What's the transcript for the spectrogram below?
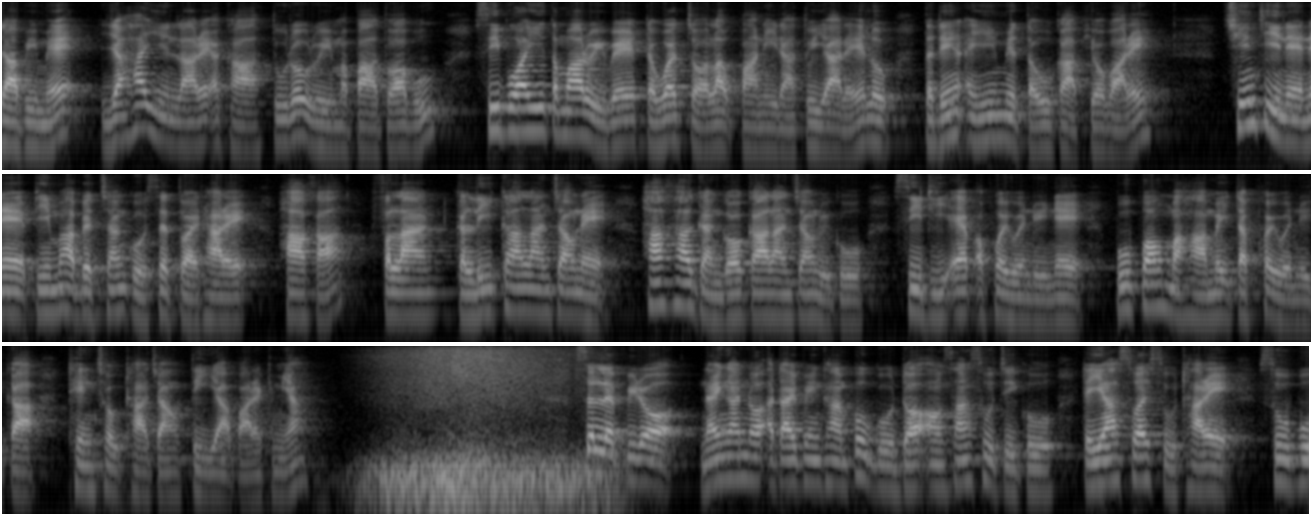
ဒါပေမဲ့ရဟရင်လာတဲ့အခါသူတို့တွေမပါသွားဘူးစီးပွားရေးသမားတွေပဲတဝက်ကျော်လောက်ပါနေတာတွေ့ရတယ်လို့သတင်းအရင်းမြစ်တအုပ်ကပြောပါတယ်ချင်းပြည်နယ်နဲ့ပြည်မဘက်ချမ်းကိုဆက်သွယ်ထားတဲ့ဟာခါဖလန်ဂလီကာလန်ကျောင်းနဲ့ဟာခါဂန်ဂောကာလန်ကျောင်းတွေကို CDF အဖွဲ့ဝင်တွေနဲ့ပူးပေါင်းမဟာမိတ်တပ်ဖွဲ့ဝင်တွေကထိန်းချုပ်ထားကြောင်းသိရပါတယ်ခင်ဗျာ။ ဆက်လက်ပြီးတော့နိုင်ငံတော်အတိုင်ပင်ခံပုဂ္ဂိုလ်ဒေါ်အောင်ဆန်းစုကြည်ကိုတရားစွဲဆိုထားတဲ့စူပူ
